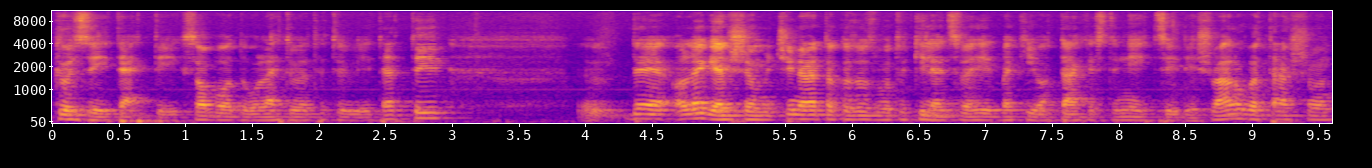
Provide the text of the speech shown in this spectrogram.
Közzé tették, szabadon letölthetővé tették. De a legelső, amit csináltak, az az volt, hogy 97-ben kiadták ezt a 4 CD-s válogatáson,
